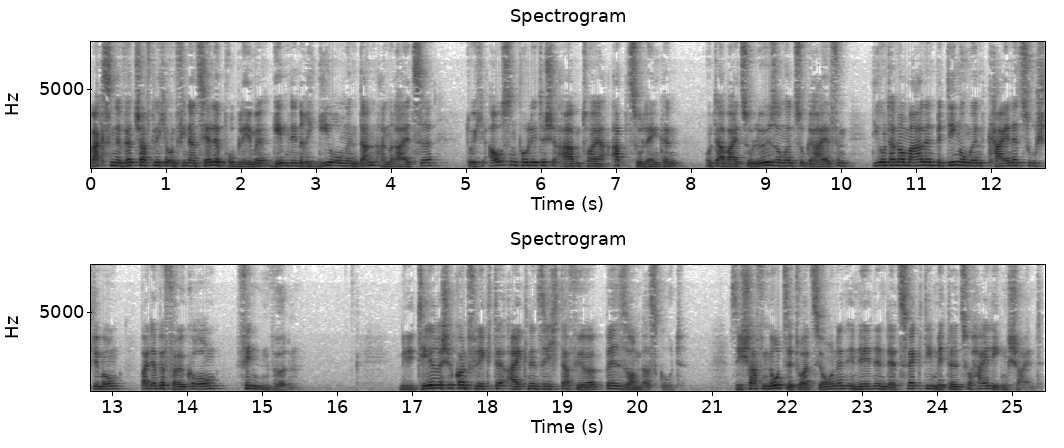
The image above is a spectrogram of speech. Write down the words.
Wachsende wirtschaftliche und finanzielle Probleme geben den Regierungen dann Anreize, durch außenpolitische Abenteuer abzulenken und dabei zu Lösungen zu greifen, die unter normalen Bedingungen keine Zustimmung bei der Bevölkerung finden würden. Militärische Konflikte eignen sich dafür besonders gut. Sie schaffen Notsituationen, in denen der Zweck die Mittel zu heiligen scheint.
